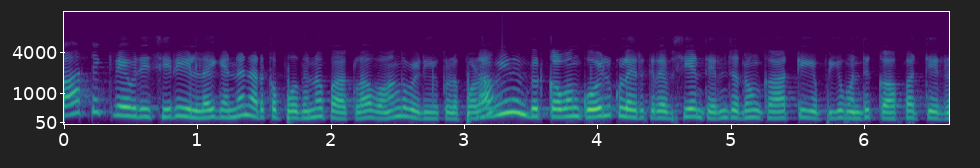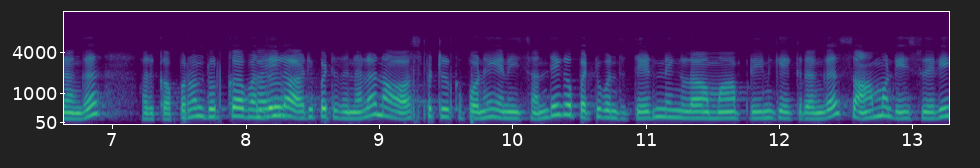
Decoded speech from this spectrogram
கார்த்திக் ரேவதி சீரியலில் என்ன நடக்க போகுதுன்னு பார்க்கலாம். வாங்க வீடியோக்குள்ளே போகலாம் நவீனும் துர்காவும் கோயிலுக்குள்ளே இருக்கிற விஷயம் தெரிஞ்சதும் கார்த்தி எப்படியோ வந்து காப்பாற்றிடுறாங்க அதுக்கப்புறம் துர்கா வந்து அடிபட்டதுனால நான் ஹாஸ்பிட்டலுக்கு போனேன். என்னை சந்தேகப்பட்டு வந்து தேடினீங்களாமா அப்படின்னு கேட்குறாங்க சாமுண்டீஸ்வரி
